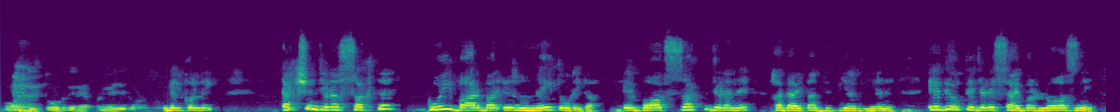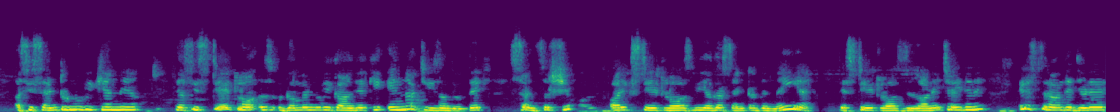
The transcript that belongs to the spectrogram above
ਵਾਂਟਿਸ ਤੋੜਦੇ ਨੇ ਆਪਣੀਆਂ ਇਹ ਗਾਣੇ ਨੂੰ। ਬਿਲਕੁਲ ਨਹੀਂ। ਐਕਸ਼ਨ ਜਿਹੜਾ ਸਖਤ ਹੈ, ਕੋਈ ਬਾਰ-ਬਾਰ ਇਹਨੂੰ ਨਹੀਂ ਤੋੜੇਗਾ। ਇਹ ਬਹੁਤ ਸਖਤ ਜਿਹੜੇ ਨੇ ਹਦਾਇਤਾਂ ਦਿੱਤੀਆਂ ਗਈਆਂ ਨੇ। ਇਹਦੇ ਉੱਤੇ ਜਿਹੜੇ ਸਾਈਬਰ ਲਾਜ਼ ਨੇ, ਅਸੀਂ ਸੈਂਟਰ ਨੂੰ ਵੀ ਕਹਿੰਦੇ ਆ ਤੇ ਅਸੀਂ ਸਟੇਟ ਗਵਰਨਮੈਂਟ ਨੂੰ ਵੀ ਕਹਾਂਗੇ ਕਿ ਇਹਨਾਂ ਚੀਜ਼ਾਂ ਦੇ ਉੱਤੇ ਸੈਂਸਰਸ਼ਿਪ ਔਰ ਇੱਕ ਸਟੇਟ ਲਾਜ਼ ਵੀ ਅਗਰ ਸੈਂਟਰ ਦੇ ਨਹੀਂ ਹੈ ਤੇ ਸਟੇਟ ਲਾਜ਼ ਲਾਣੇ ਚਾਹੀਦੇ ਨੇ। ਇਸ ਤਰ੍ਹਾਂ ਦੇ ਜਿਹੜੇ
